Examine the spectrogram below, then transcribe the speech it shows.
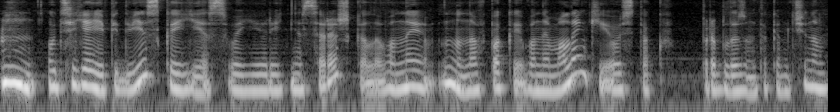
У цієї підвіски є свої рідні сережки, але вони, ну, навпаки, вони маленькі, ось так приблизно таким чином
